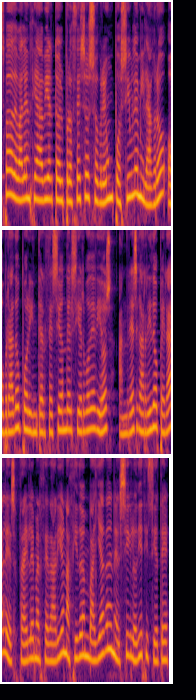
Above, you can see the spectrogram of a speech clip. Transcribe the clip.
Obispado de Valencia ha abierto el proceso sobre un posible milagro obrado por intercesión del siervo de Dios Andrés Garrido Perales, fraile mercedario nacido en Vallada en el siglo XVII,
